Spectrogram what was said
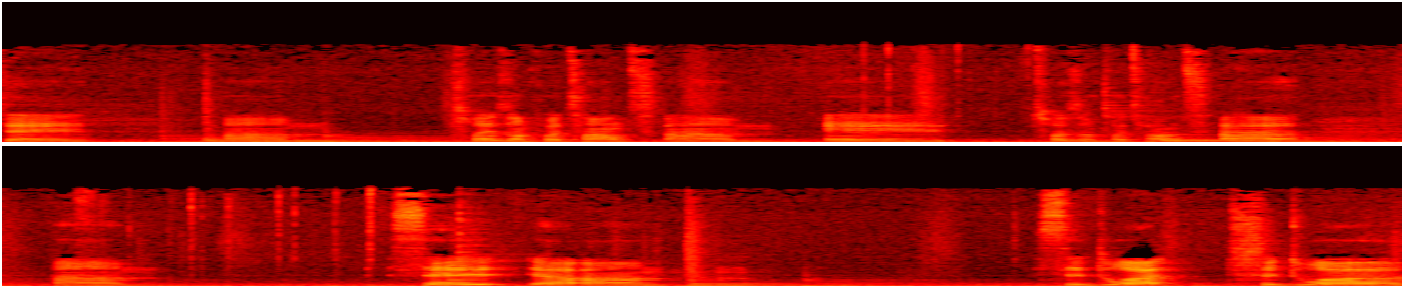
c'est très importante um, et très importante à. Um, c'est. euh, um, c'est doit, c'est doit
